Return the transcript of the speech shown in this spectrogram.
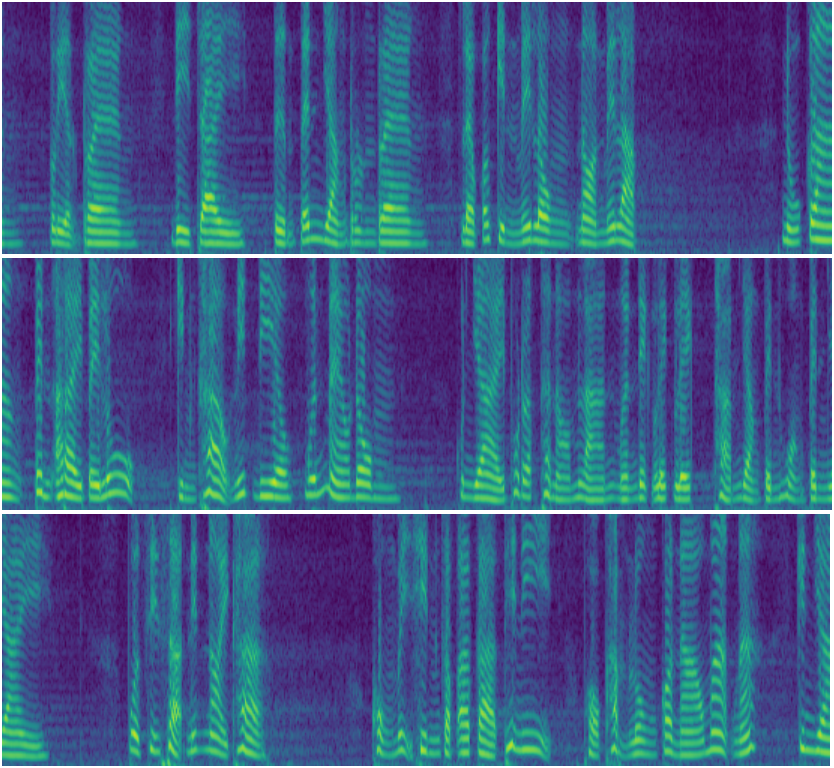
ง เกลียดแรง ดีใจ ตื่นเต้นอย่างรุนแรง แล้วก็กินไม่ลงนอนไม่หลับ หนูกลางเป็นอะไรไปลูก กินข้าวนิดเดียวเหมือนแมวดม คุณยายผู้รักถนอมหลานเหมือนเด็กเล็ก ๆ ถามอย่างเป็นห่วงเป็นใยปวดศีรษะนิดหน่อยค่ะ คงไม่ชินกับอากาศที่นี่ พอค่ำลงก็หนาวมากนะ กินยา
